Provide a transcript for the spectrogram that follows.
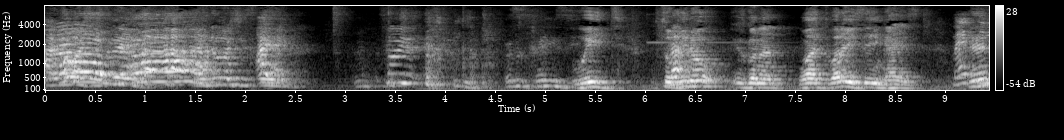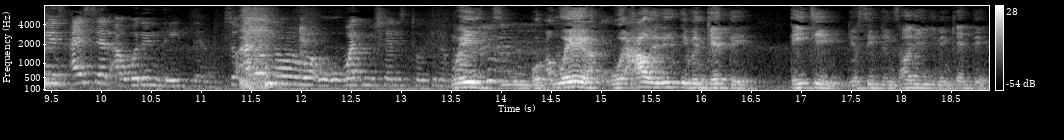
I know what she's saying. I know what she's saying. So you. This is crazy. Wait. So Mino is gonna what? What are you saying, guys? My thing is, I said I wouldn't date them. So I don't know what, what Michelle is talking about. Wait. Wh- Where, where? How did it even get there? Dating your siblings. How did it even get there?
